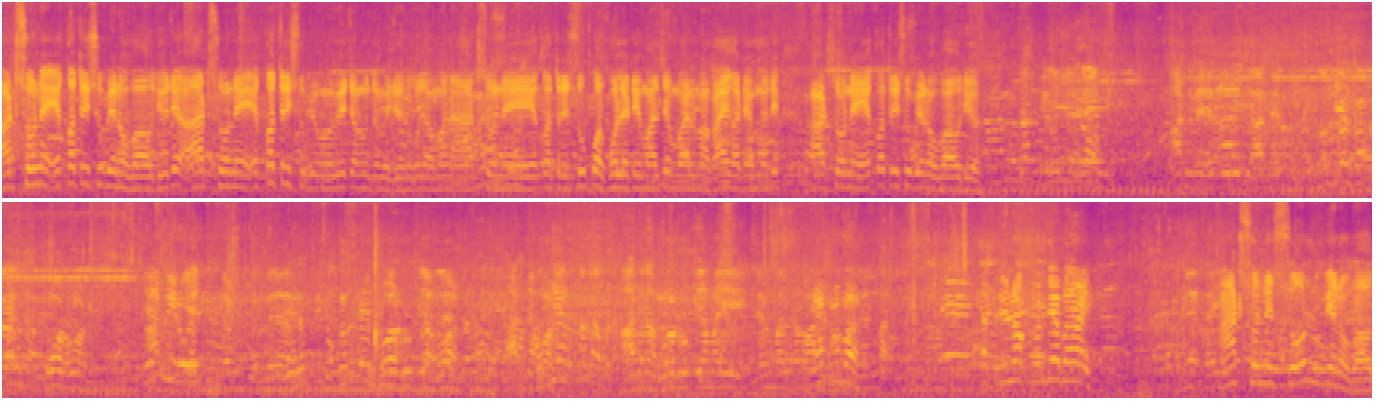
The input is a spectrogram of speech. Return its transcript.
આઠસો ને એકત્રીસ રૂપિયાનો ભાવ થયો છે. આઠસો ને એકત્રીસ રૂપિયામાં વેચાણું તમે જોઈ શકો છો. અમારે આઠસો ને એકત્રીસ સુપર ક્વોલિટી માલ છે. માલમાં કાંઈ ઘટે એમ નથી. આઠસો ને એકત્રીસ રૂપિયાનો ભાવ થયો. આઠસો ને સોળ રૂપિયાનો ભાવ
